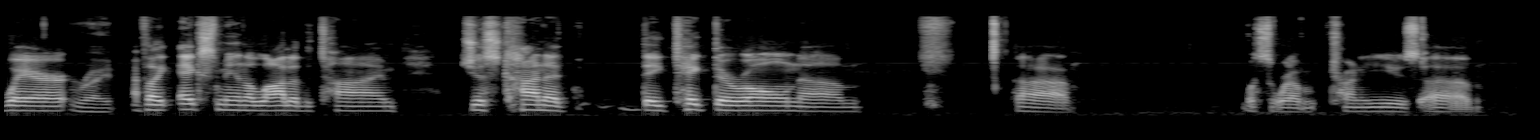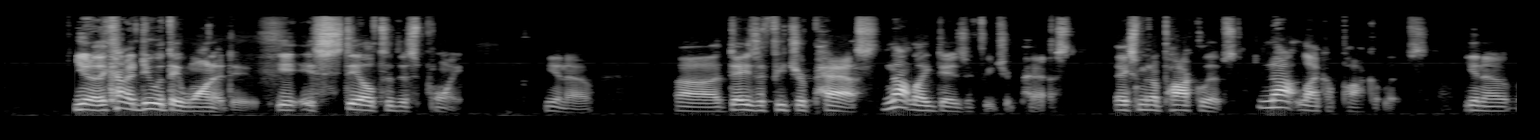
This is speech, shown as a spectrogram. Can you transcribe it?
Where Right. I feel like X Men a lot of the time just kind of they take their own um, uh, what's the word I'm trying to use? Uh, you know, they kind of do what they want to do. It, it's still to this point, you know. Uh, Days of Future Past, not like Days of Future Past. X Men Apocalypse, not like Apocalypse. You know.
